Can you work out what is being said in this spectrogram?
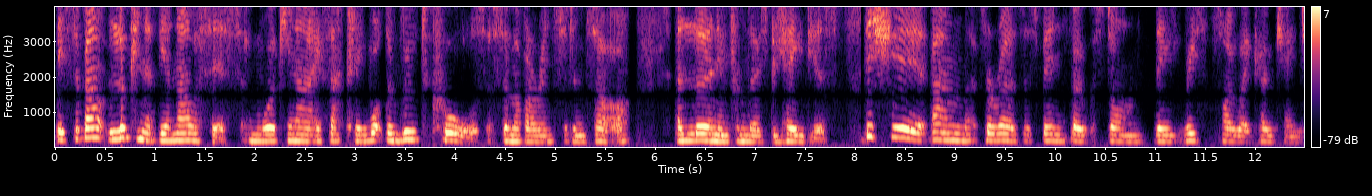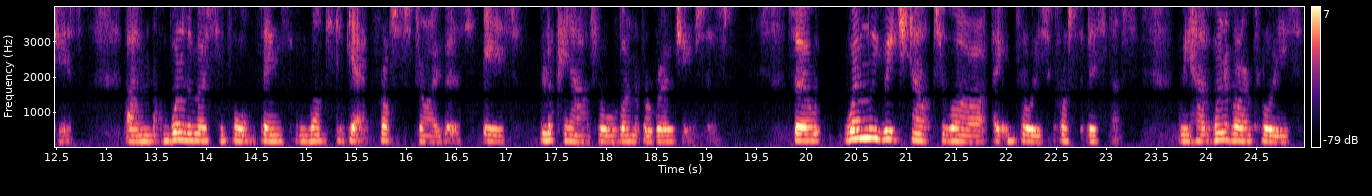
it's about looking at the analysis and working out exactly what the root cause of some of our incidents are and learning from those behaviours. This year um, for us has been focused on the recent highway code changes. Um, one of the most important things we wanted to get across to drivers is looking out for vulnerable road users. So when we reached out to our employees across the business, we had one of our employees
